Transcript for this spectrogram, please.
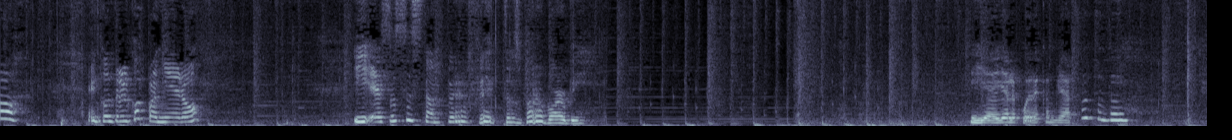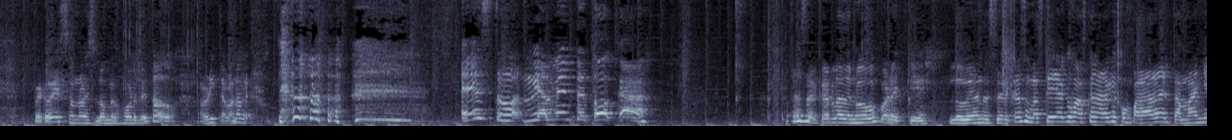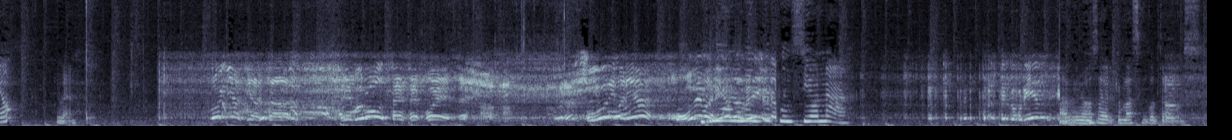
Encontré el compañero. Y esos están perfectos para Barbie. Y ya ella le puede cambiar. Pero eso no es lo mejor de todo. Ahorita van a ver. Esto realmente toca. Voy a acercarla de nuevo para que lo vean de cerca. Más que ya más que nada que comparar el tamaño. Vean. se fue. Realmente funciona. A ver, vamos a ver qué más encontramos.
